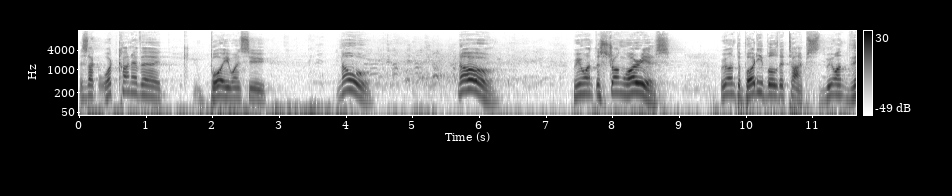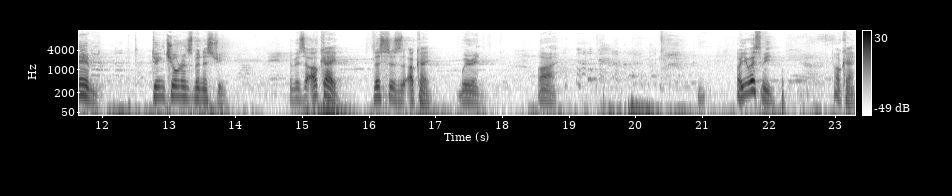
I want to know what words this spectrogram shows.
It's like, what kind of a boy wants to? No, no. We want the strong warriors. We want the bodybuilder types. We want them doing children's ministry. And we say, okay, this is, okay, we're in. All right. Are you with me? Okay.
